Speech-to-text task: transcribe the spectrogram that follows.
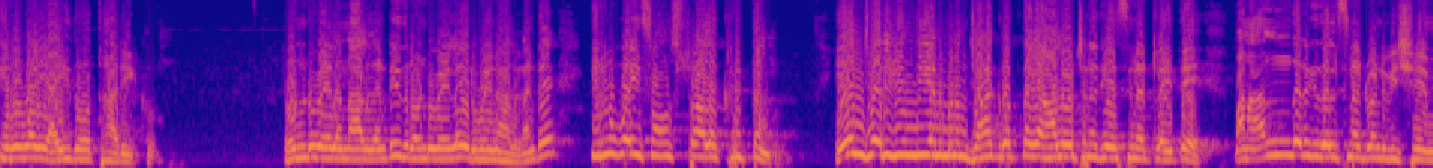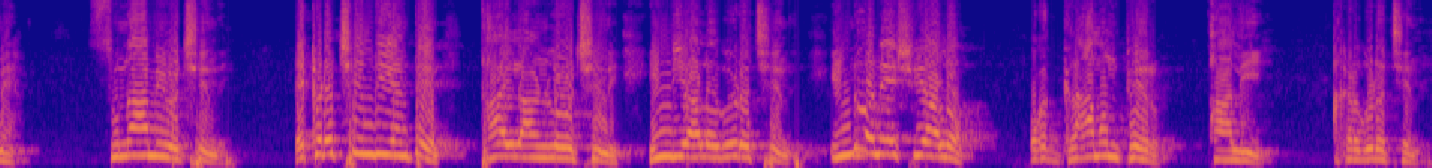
ఇరవై ఐదో తారీఖు. రెండు వేల నాలుగు అంటే ఇది రెండు వేల ఇరవై నాలుగు. అంటే ఇరవై సంవత్సరాల క్రితం ఏం జరిగింది అని మనం జాగ్రత్తగా ఆలోచన చేసినట్లయితే మన అందరికీ తెలిసినటువంటి విషయమే. సునామీ వచ్చింది. ఎక్కడొచ్చింది అంటే థాయిలాండ్లో వచ్చింది. ఇండియాలో కూడా వచ్చింది. ఇండోనేషియాలో ఒక గ్రామం పేరు పాలి. అక్కడ కూడా వచ్చింది.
